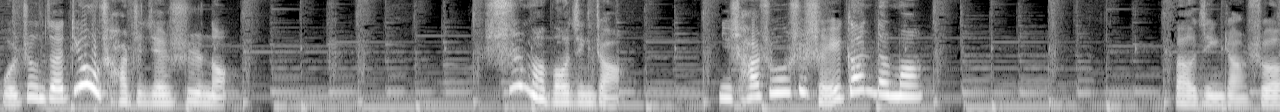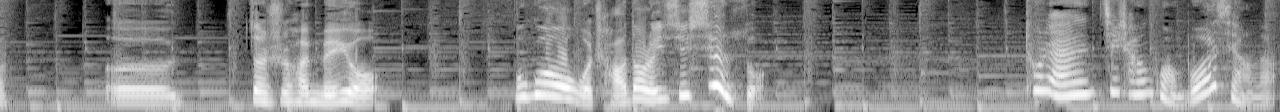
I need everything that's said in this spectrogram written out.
我正在调查这件事呢。”“是吗，包警长？你查出是谁干的吗？”包警长说：“呃，暂时还没有，不过我查到了一些线索。”机场广播响了：“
